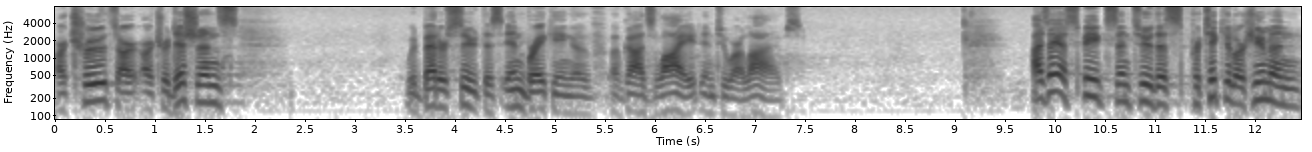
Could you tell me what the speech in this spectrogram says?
our truths, our, our traditions would better suit this inbreaking of, of God's light into our lives. Isaiah speaks into this particular human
